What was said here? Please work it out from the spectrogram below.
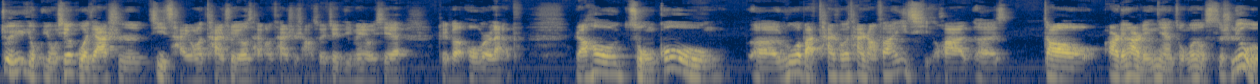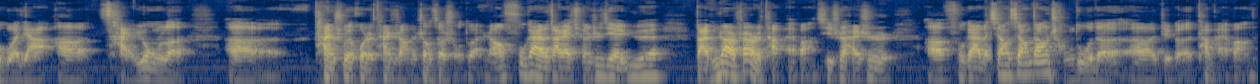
对于有有些国家是既采用了碳税，又采用了碳市场，所以这里面有一些这个 overlap。然后总共呃，如果把碳税和碳市场放在一起的话，呃。到二零二零年，总共有四十六个国家啊采用了呃碳税或者碳市场的政策手段，然后覆盖了大概全世界约百分之二十二的碳排放，其实还是啊覆盖了相相当程度的呃这个碳排放的。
